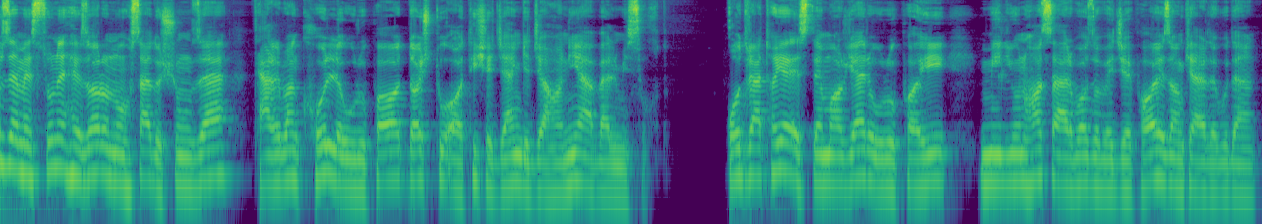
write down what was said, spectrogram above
تو زمستون 1916 تقریبا کل اروپا داشت تو آتیش جنگ جهانی اول میسوخت. قدرت های استعمارگر اروپایی میلیون ها سرباز رو به جبهه ها کرده بودند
